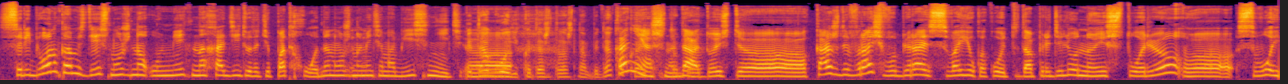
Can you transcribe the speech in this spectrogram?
С ребенком здесь нужно уметь находить вот эти подходы, нужно Мгм. уметь им объяснить. э, Педагогика даже должна быть, да? Конечно, чтобы- да. То есть э, каждый врач выбирает свою какую-то да, определенную историю, э, свой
